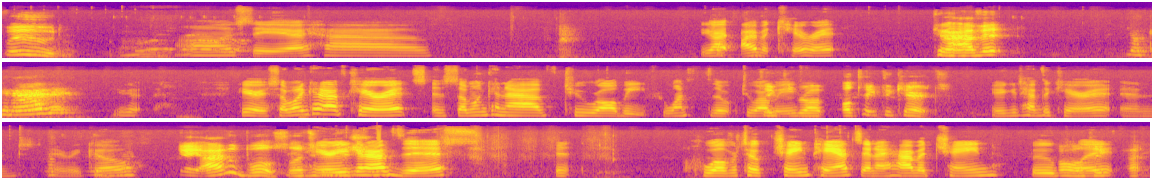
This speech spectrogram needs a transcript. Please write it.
food. Oh, let's see. I have. Yeah, I have a carrot. Can I have it? No, can I have it? You got. Here, someone can have carrots, and someone can have two raw beef. Who wants the two raw Take the beef? raw- I'll take the carrots. Here, you can have the carrot, and there we go. Okay, I have a bull, so And let's here you can the have this. And Whoever took chain pants, and I have a chain boob Oh, I'll plate. take that.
